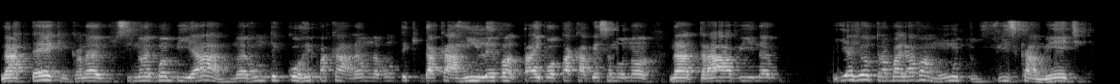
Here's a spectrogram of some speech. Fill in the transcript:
na técnica, né, se nós bambear, nós vamos ter que correr pra caramba, nós vamos ter que dar carrinho, levantar e botar a cabeça no, na, na trave. Né? E eu trabalhava muito fisicamente.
